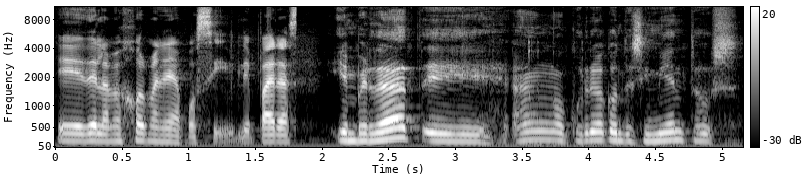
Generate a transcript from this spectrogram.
eh, de la mejor manera posible. Para... Y en verdad eh, han ocurrido acontecimientos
